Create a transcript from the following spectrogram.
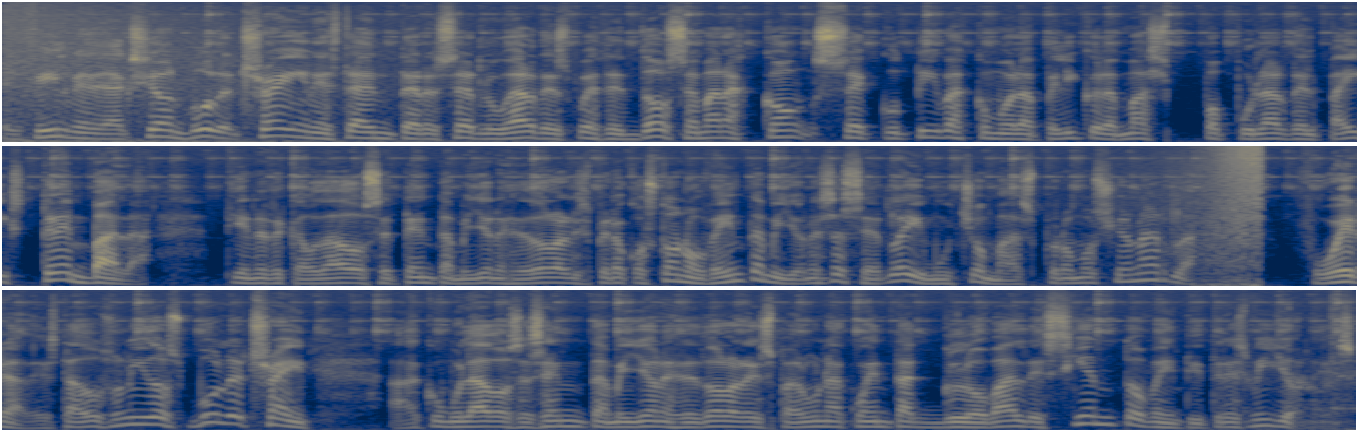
El filme de acción Bullet Train está en tercer lugar después de dos semanas consecutivas como la película más popular del país, Tren Bala. Tiene recaudado 70 millones de dólares, pero costó 90 millones hacerla y mucho más promocionarla. Fuera de Estados Unidos, Bullet Train ha acumulado 60 millones de dólares para una cuenta global de 123 millones.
